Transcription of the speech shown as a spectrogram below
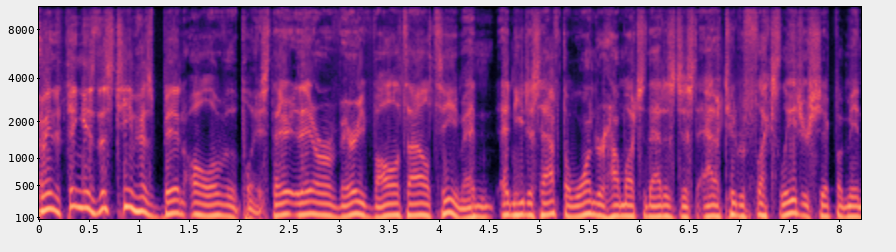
I mean, the thing is, this team has been all over the place. They they are a very volatile team, and and you just have to wonder how much of that is just attitude reflects leadership. I mean,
